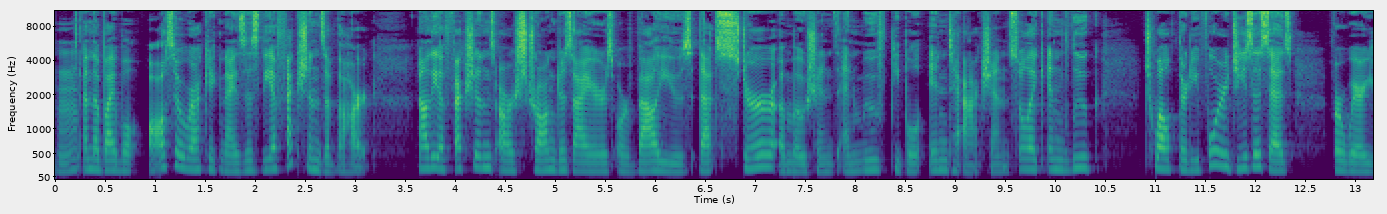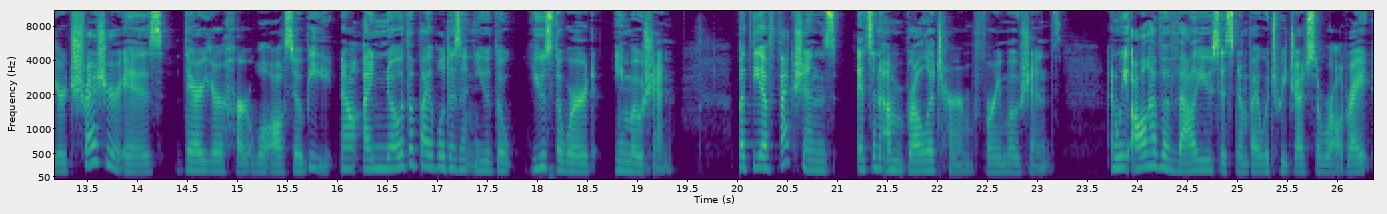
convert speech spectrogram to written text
Mm-hmm. And the Bible also recognizes the affections of the heart. Now, the affections are strong desires or values that stir emotions and move people into action. So, like in Luke 12 34, Jesus says, For where your treasure is, there your heart will also be. Now, I know the Bible doesn't use the, use the word emotion, but the affections, it's an umbrella term for emotions. And we all have a value system by which we judge the world, right?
